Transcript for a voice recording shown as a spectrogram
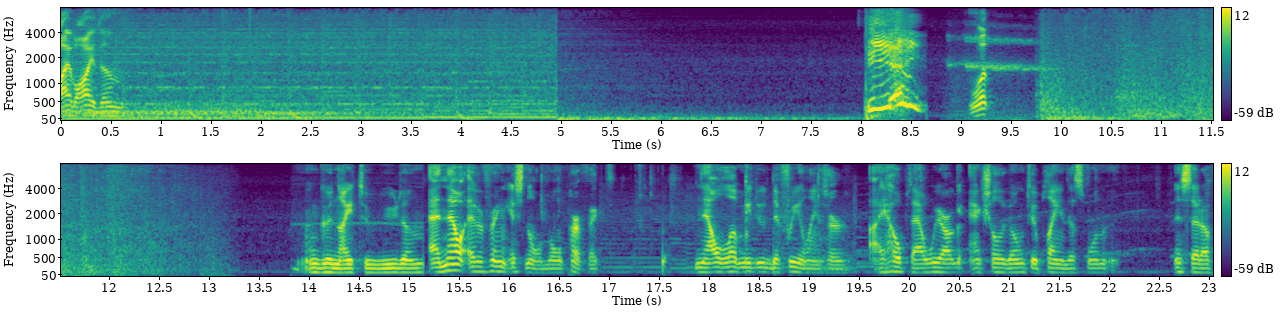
Bye bye then. What? Good night to you then. And now everything is normal, perfect. Now let me do the freelancer. I hope that we are actually going to play in this one instead of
